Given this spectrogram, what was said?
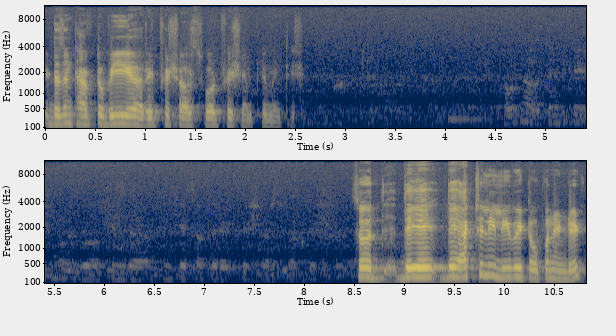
It doesn't have to be a Redfish or Swordfish implementation. So they they actually leave it open-ended.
